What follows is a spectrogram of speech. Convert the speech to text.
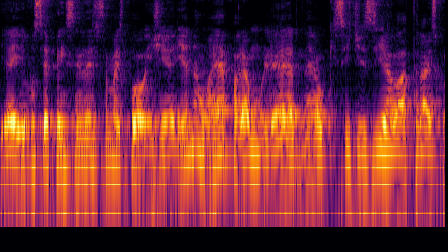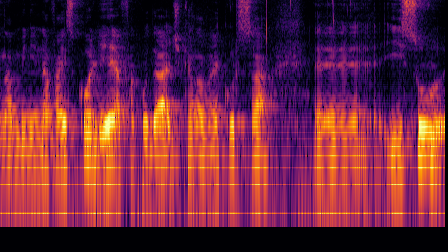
E aí você pensa, mas pô, a engenharia não é para a mulher, né? O que se dizia lá atrás, quando a menina vai escolher a faculdade que ela vai cursar. É, isso,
